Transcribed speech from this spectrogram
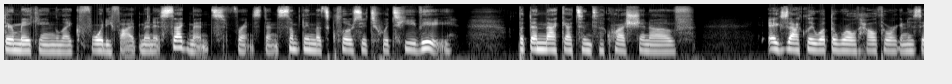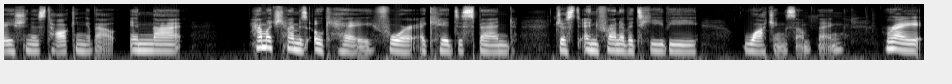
they're making like 45 minute segments, for instance, something that's closer to a TV. But then that gets into the question of exactly what the World Health Organization is talking about in that how much time is okay for a kid to spend just in front of a TV watching something? Right.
